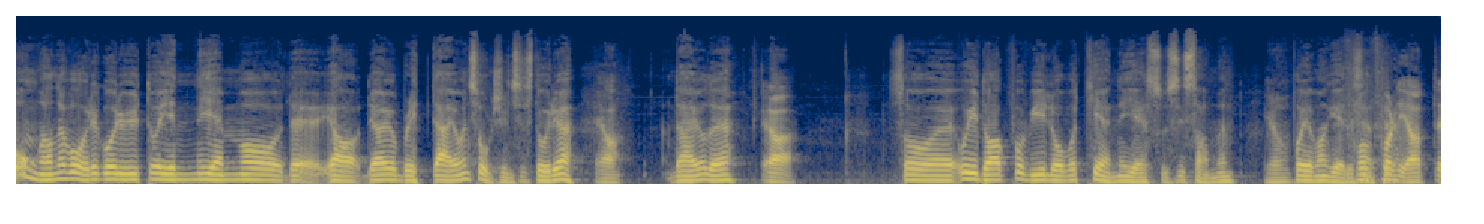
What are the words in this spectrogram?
og ungene våre går ut og inn hjem, og det, ja, det, jo blitt, det er jo en solskinnshistorie. Ja. Det er jo det. Ja. Så, uh, og i dag får vi lov å tjene Jesus i sammen. Ja. på evangeliesenteret. For, fordi at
